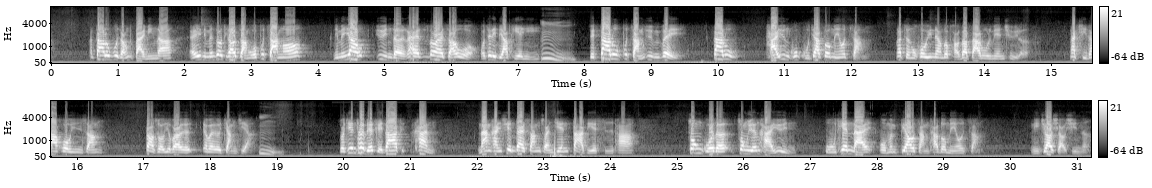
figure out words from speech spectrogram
那大陆不涨是摆明了，哎，你们都调涨，我不涨哦，你们要运的来都来找我，我这里比较便宜。嗯，所以大陆不涨运费，大陆海运股股价都没有涨，那整个货运量都跑到大陆那边去了，那其他货运商，到时候要不要要不要又降价？嗯，我今天特别给大家看，南韩现代商船今天大跌十趴，中国的中原海运五天来我们飙涨它都没有涨，你就要小心了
